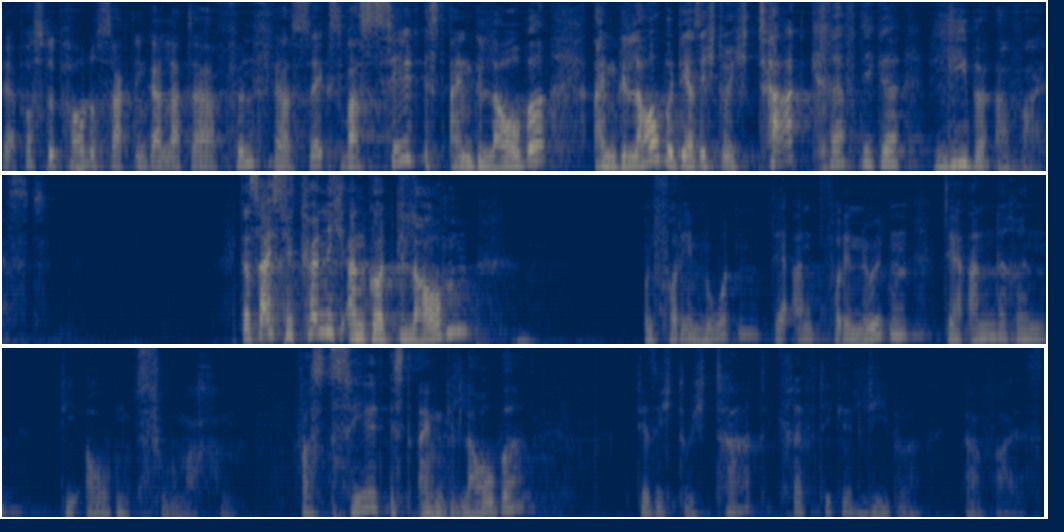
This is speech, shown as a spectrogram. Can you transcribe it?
Der Apostel Paulus sagt in Galater 5, Vers 6, was zählt, ist ein Glaube, ein Glaube, der sich durch tatkräftige Liebe erweist. Das heißt, wir können nicht an Gott glauben und vor den, Noten der, vor den Nöten der anderen die Augen zumachen. Was zählt, ist ein Glaube, der sich durch tatkräftige Liebe erweist.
